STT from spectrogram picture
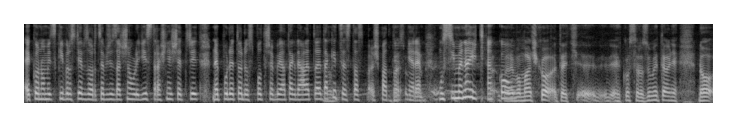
ekonomické prostě vzorce, že začnou lidi strašně šetřit, nepůjde to do spotřeby a tak dále. To je no. taky cesta špatným směrem. Musíme najít nějakou... Pane Vomáčko, teď eh, jako srozumitelně pochopitelně. No,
